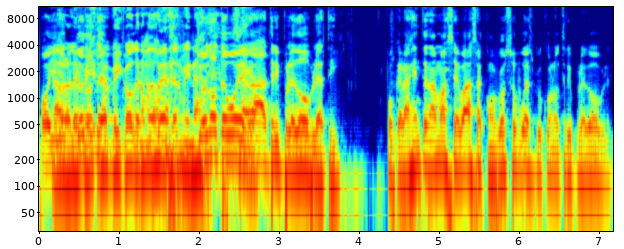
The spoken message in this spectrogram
Oye, Ahora yo, le, yo no te, le picó que no me dejó ni terminar. yo no te voy a dar triple doble a ti. Porque la gente nada más se basa con Russell Westbrook con los triple dobles.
